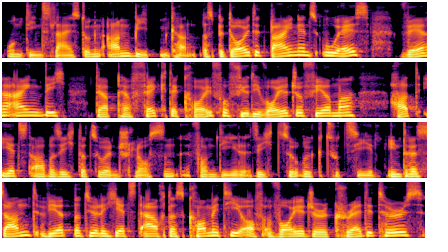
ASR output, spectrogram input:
und Dienstleistungen anbieten kann. Das bedeutet, Binance US wäre eigentlich der perfekte Käufer für die Voyager-Firma, hat jetzt aber sich dazu entschlossen, von Deal sich zurückzuziehen. Interessant wird natürlich jetzt auch das Committee of Voyager Creditors,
